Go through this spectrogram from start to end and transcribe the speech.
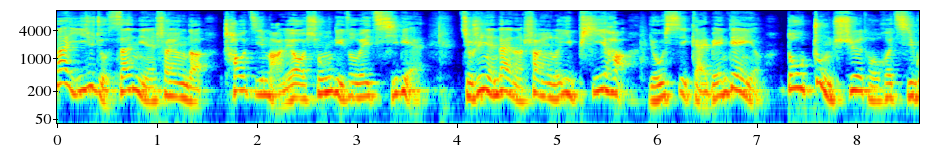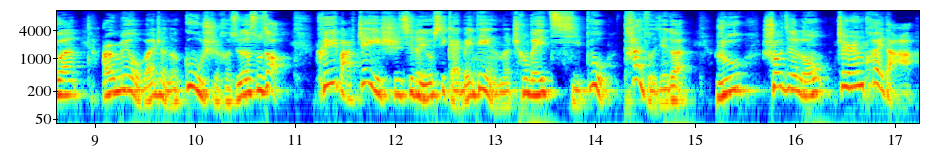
那以一九九三年上映的《超级马里奥兄弟》作为起点，九十年代呢上映了一批哈游戏改编电影，都重噱头和奇观，而没有完整的故事和角色塑造。可以把这一时期的游戏改编电影呢称为起步探索阶段，如《双截龙》《真人快打》。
